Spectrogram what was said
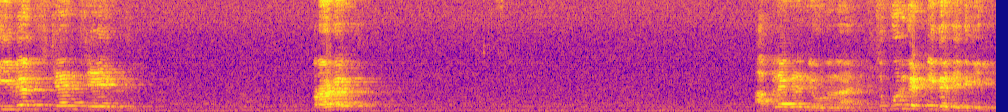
इव्हन ईव्हीएम प्रॉडक्ट आपल्याकडे निवडून आले. चुकून गट्टी कधी गेली.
